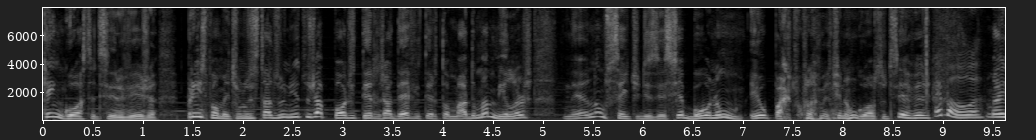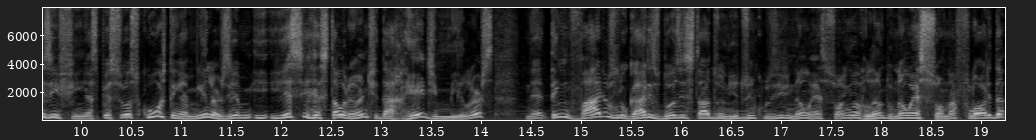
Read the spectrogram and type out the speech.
Quem gosta de cerveja, principalmente nos Estados Unidos, já pode ter, já deve ter tomado uma Miller's, né? Eu não sei te dizer se é boa, não, eu particularmente não gosto de cerveja. É boa. Mas enfim, enfim, as pessoas curtem a Millers e, e- esse restaurante da rede Millers né, tem em vários lugares dos Estados Unidos, inclusive não é só em Orlando, não é só na Flórida.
